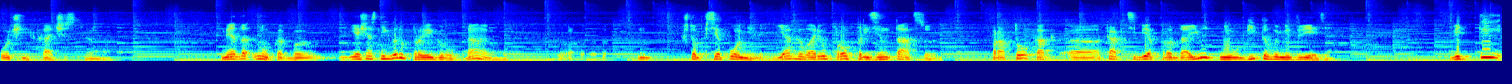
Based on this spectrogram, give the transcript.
очень качественно. Мне, ну, как бы, я сейчас не говорю про игру, да, чтобы все поняли. Я говорю про презентацию, про то, как, э, как тебе продают неубитого медведя. Ведь ты,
